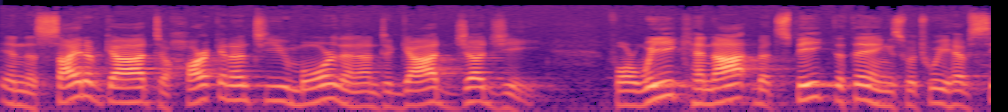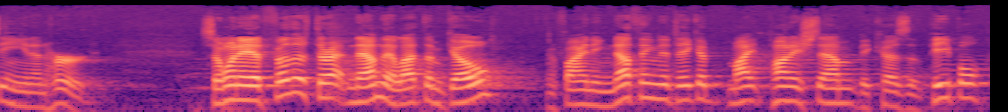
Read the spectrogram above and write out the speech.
in the sight of God to hearken unto you more than unto God, judge ye. For we cannot but speak the things which we have seen and heard. So when they had further threatened them, they let them go, and finding nothing that they could, might punish them because of the people,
